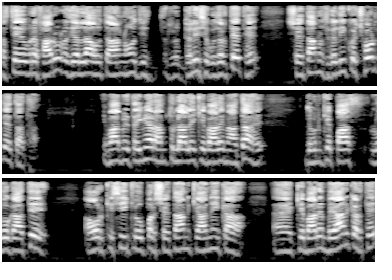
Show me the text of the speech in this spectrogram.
ہنستے عمر فاروق رضی اللہ تعالیٰ جس گلی سے گزرتے تھے، شیطان اس گلی کو چھوڑ دیتا تھا۔ امام تیمیہ رحمۃ اللہ علیہ کے بارے میں آتا ہے، جب ان کے پاس لوگ آتے اور کسی کے اوپر شیطان کے آنے کا کے بارے میں بیان کرتے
